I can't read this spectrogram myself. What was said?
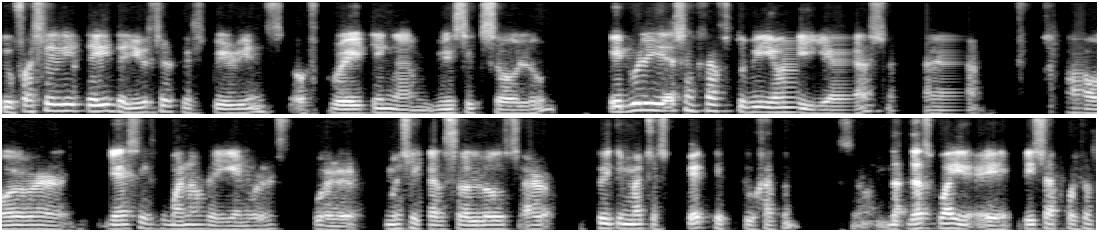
To facilitate the user experience of creating a music solo, it really doesn't have to be only jazz. Uh, however, jazz is one of the genres where musical solos are pretty much expected to happen. That, that's why uh, this approach has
